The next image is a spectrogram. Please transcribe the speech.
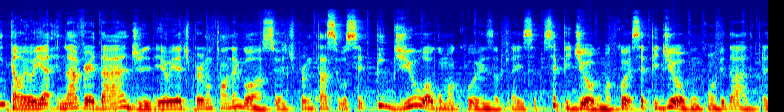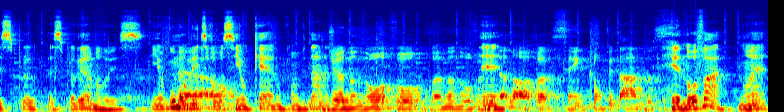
Então, eu ia, na verdade, eu ia te perguntar um negócio. Eu ia te perguntar se você pediu alguma coisa para isso. Você pediu alguma coisa? Você pediu algum convidado para esse, pro, esse programa, Luiz? Em algum não. momento você falou assim, eu quero um convidado? De ano novo, ano novo, é. vida nova, sem convidados. Renovar, não é?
